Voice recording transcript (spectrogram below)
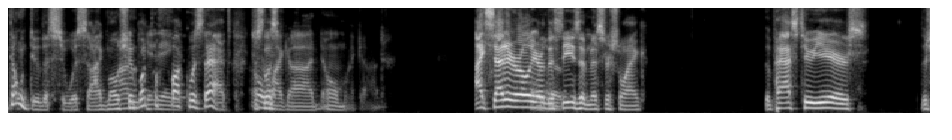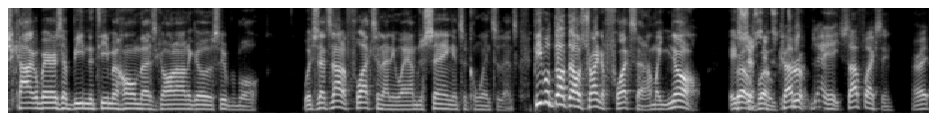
don't do the suicide motion. I'm what kidding. the fuck was that? Just oh listen. my god. Oh my god. I said it earlier this season, Mr. Swank. The past two years, the Chicago Bears have beaten the team at home that's gone on to go to the Super Bowl. Which that's not a flex in any way. I'm just saying it's a coincidence. People thought that I was trying to flex that. I'm like, no, it's bro, just bro, it's true. Hey, stop flexing. All right.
